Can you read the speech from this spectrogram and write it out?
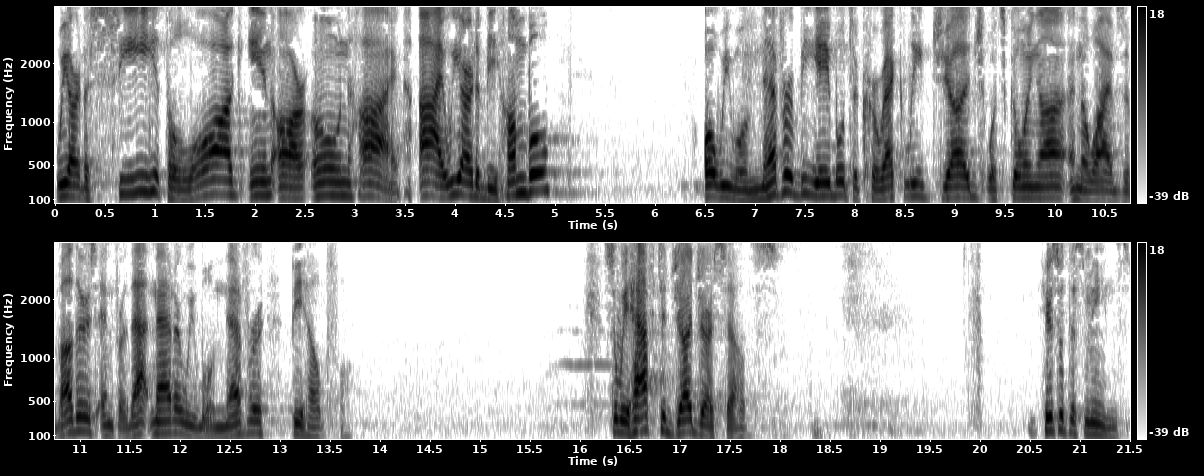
We are to see the log in our own eye. eye. We are to be humble, or we will never be able to correctly judge what's going on in the lives of others, and for that matter, we will never be helpful. So we have to judge ourselves. Here's what this means.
